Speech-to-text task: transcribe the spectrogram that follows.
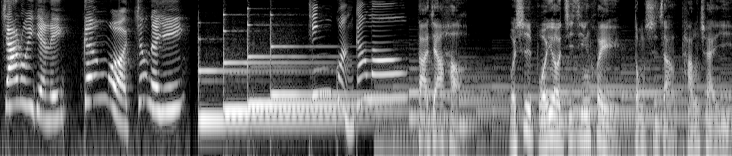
加入一点零，跟我就能赢。听广告喽！大家好，我是博幼基金会董事长唐传义。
